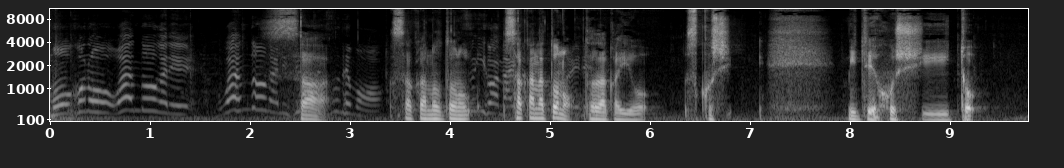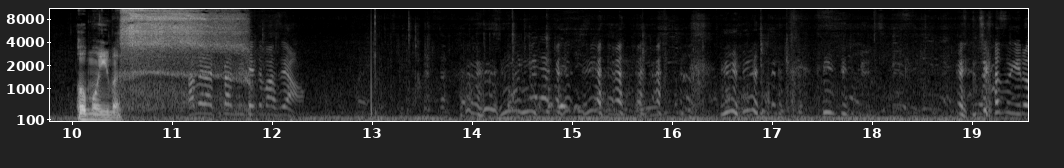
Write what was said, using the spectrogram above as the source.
もうこのワン動画でワン動画にさあ魚との、魚との戦いを少し見てほしいと思います。近づいてますよ 近すぎる。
